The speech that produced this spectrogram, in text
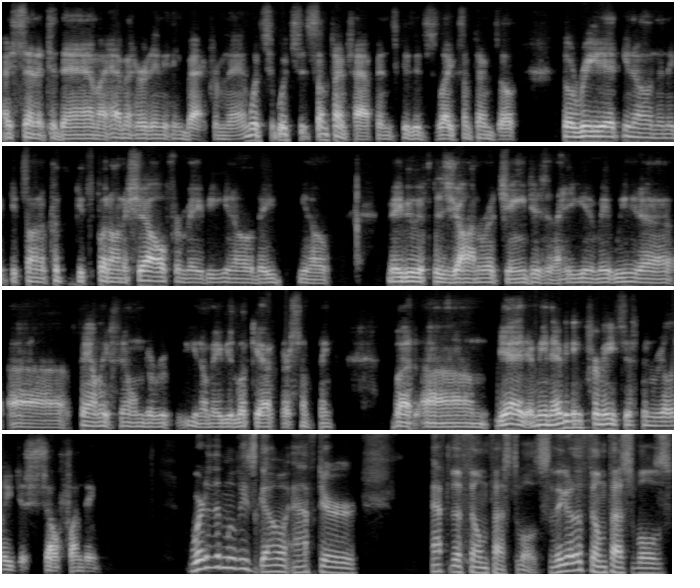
I sent it to them. I haven't heard anything back from them, which which sometimes happens because it's like sometimes they'll they'll read it, you know, and then it gets on a put gets put on a shelf, or maybe you know they you know maybe if the genre changes and hey, you know maybe we need a, a family film to you know maybe look at or something. But um, yeah, I mean everything for me has just been really just self funding where do the movies go after after the film festivals? So they go to the film festivals,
